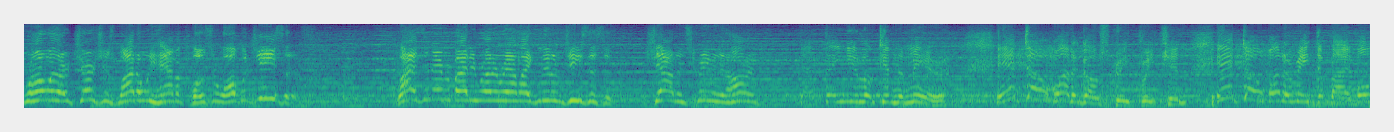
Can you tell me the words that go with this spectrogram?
wrong with our churches? Why don't we have a closer walk with Jesus? Why isn't everybody running around like little Jesuses, shouting, screaming, and hollering? That thing you look in the mirror, it don't want to go street preaching. It don't want to read the Bible.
